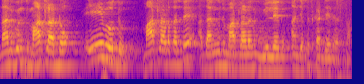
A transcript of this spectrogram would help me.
దాని గురించి మాట్లాడడం ఏవి వద్దు. మాట్లాడదంటే దాని గురించి మాట్లాడడానికి వీల్లేదు అని చెప్పేసి కట్ చేసేస్తాం.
